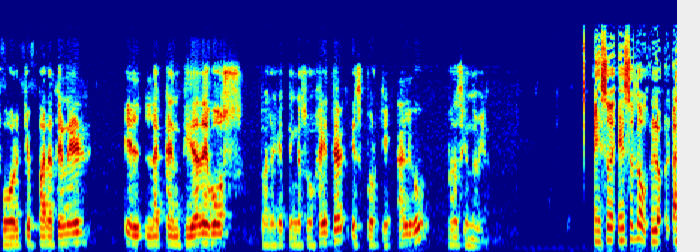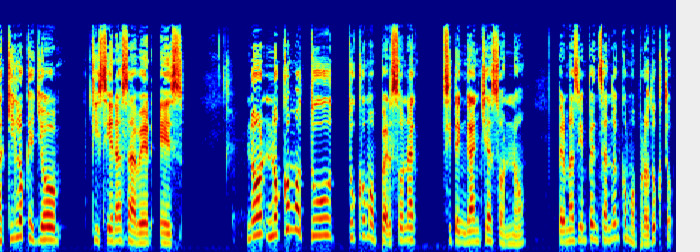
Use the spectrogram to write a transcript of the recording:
porque para tener la cantidad de voz para que tengas un hater es porque algo no estás haciendo bien. Eso, eso es lo, aquí lo que yo quisiera saber es, no, no como tú, tú como persona, si te enganchas o no, pero más bien pensando en como producto.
